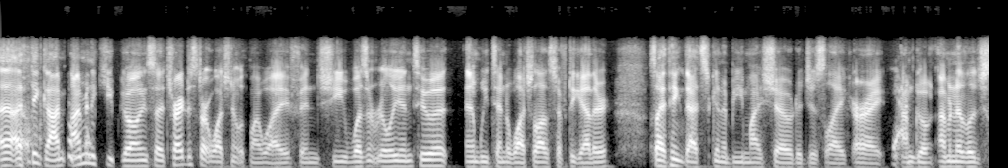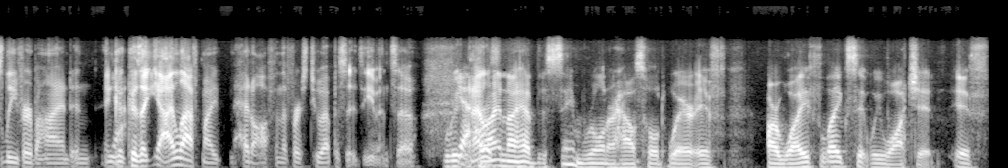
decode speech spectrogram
I, I think I'm I'm gonna keep going. So I tried to start watching it with my wife, and she wasn't really into it. And we tend to watch a lot of stuff together. So I think that's gonna be my show to just like, all right, Yeah. I'm going. I'm gonna just leave her behind and and Yeah. because like, yeah, I laughed my head off in the first two episodes even. So We, Yeah. And I was- Brian and I have the same rule in our household where if our wife likes it, we watch it. If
